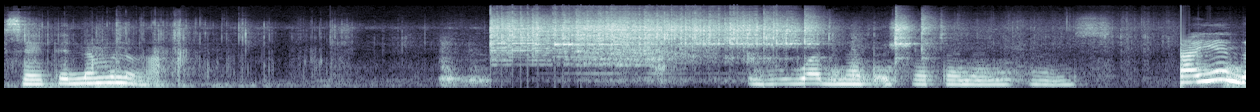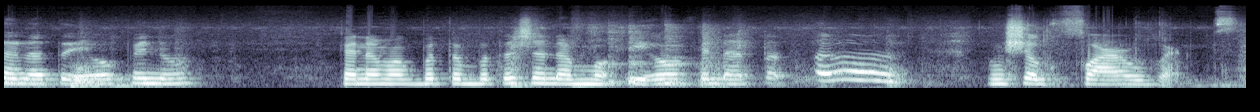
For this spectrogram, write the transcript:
Excited naman ah. Ihuwad na to siya tanan, friends. Kaya na na to i-open, no? Kaya na magbuta-buta siya na mo i-open na to. Ah! Yung siyang fireworks.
